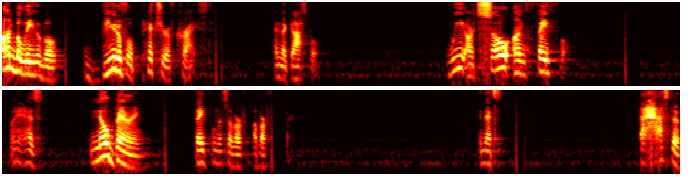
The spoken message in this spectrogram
unbelievable, beautiful picture of Christ and the gospel. We are so unfaithful, but it has no bearing faithfulness of our, of our Father. And that's that has to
